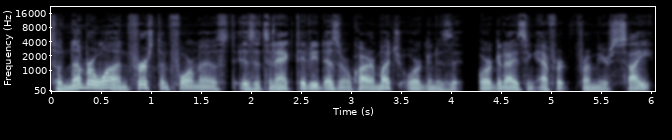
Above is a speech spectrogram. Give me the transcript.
So number one, first and foremost, is it's an activity that doesn't require much organiz- organizing effort from your site.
